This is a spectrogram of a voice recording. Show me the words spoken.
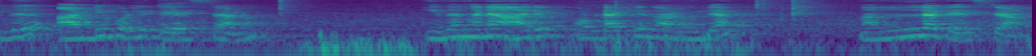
ഇത് അടിപൊളി ടേസ്റ്റാണ് ഇതങ്ങനെ ആരും ഉണ്ടാക്കി കാണില്ല നല്ല ടേസ്റ്റാണ്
